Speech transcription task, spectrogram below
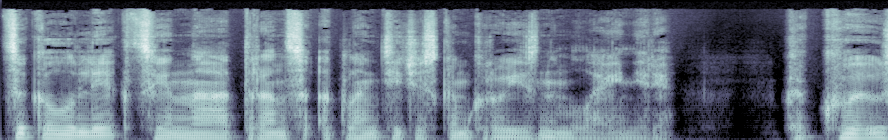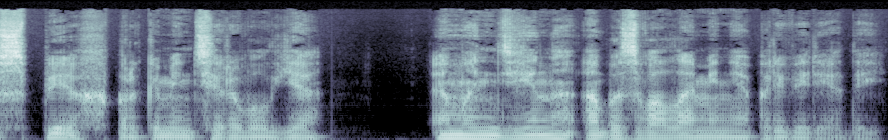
цикл лекций на трансатлантическом круизном лайнере. «Какой успех!» — прокомментировал я. Амандина обозвала меня привередой.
